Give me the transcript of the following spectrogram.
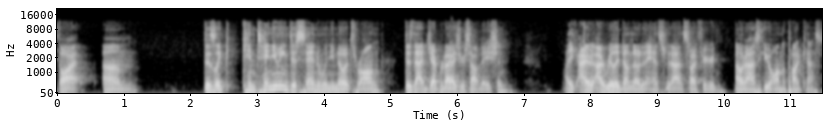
thought. Um does like continuing to sin when you know it's wrong, does that jeopardize your salvation? Like I, I really don't know the answer to that, and so I figured I would ask you on the podcast.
